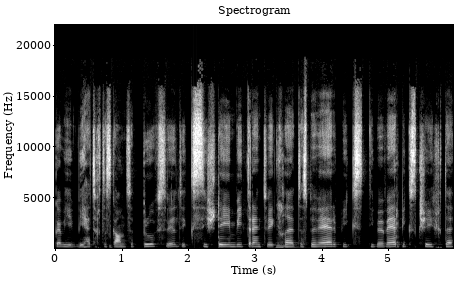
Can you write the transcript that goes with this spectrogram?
schauen, wie, wie hat sich das ganze Berufsbildungssystem weiterentwickelt, das Bewerbungs-, die Bewerbungsgeschichten.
